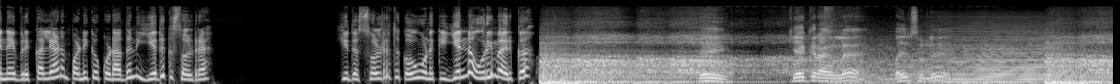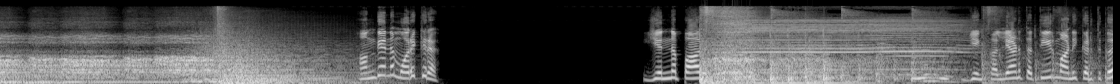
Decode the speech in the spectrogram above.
என்னை இவர் கல்யாணம் பண்ணிக்க கூடாதுன்னு எதுக்கு சொல்ற? இத சொல்றதுக்கு உனக்கு என்ன உரிமை இருக்கு? ஏய் கேட்குறாங்கல்ல பதில் சொல்லு. அங்க என்ன முறைக்கிற? என்ன பாரு. என் கல்யாணத்தை தீர்மானிக்கிறதுக்கு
